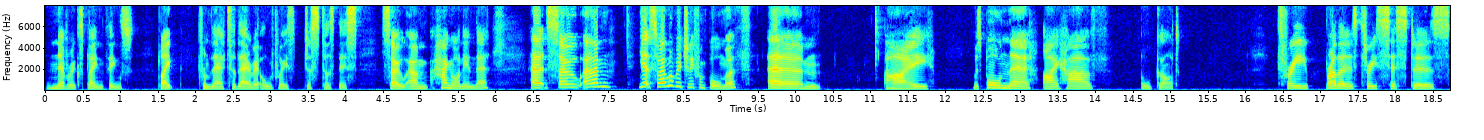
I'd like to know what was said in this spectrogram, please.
never explain things like from there to there. It always just does this. So um, hang on in there. Uh, so um, yeah, so I'm originally from Bournemouth. Um, I was born there. I have, oh God, three brothers, three sisters,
